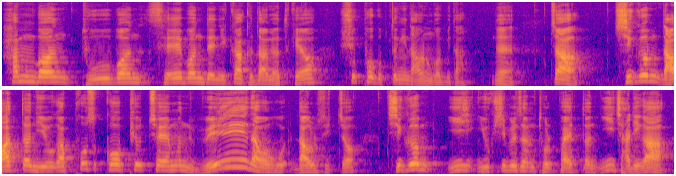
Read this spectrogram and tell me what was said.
한 번, 두 번, 세 번 되니까 그 다음에 어떻게 해요? 슈퍼 급등이 나오는 겁니다. 네. 자, 지금 나왔던 이유가 포스코 퓨처엠은 왜 나오고, 나올 수 있죠? 지금 이 61선을 돌파했던 이 자리가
